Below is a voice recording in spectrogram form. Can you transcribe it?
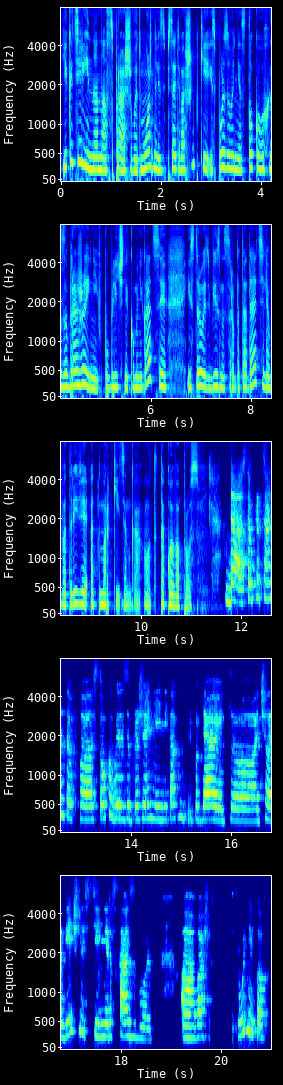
Екатерина нас спрашивает, можно ли записать в ошибки использование стоковых изображений в публичной коммуникации и строить бизнес работодателя в отрыве от маркетинга? Вот такой вопрос. Да, сто процентов э, стоковые изображения никак не прибавляют э, человечности, не рассказывают о ваших сотрудниках,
